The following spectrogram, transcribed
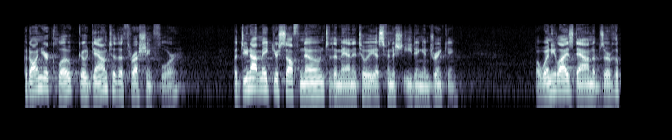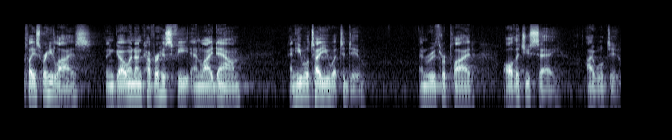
Put on your cloak, go down to the threshing floor, but do not make yourself known to the man until he has finished eating and drinking. But when he lies down, observe the place where he lies, then go and uncover his feet and lie down, and he will tell you what to do. And Ruth replied, All that you say, I will do.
